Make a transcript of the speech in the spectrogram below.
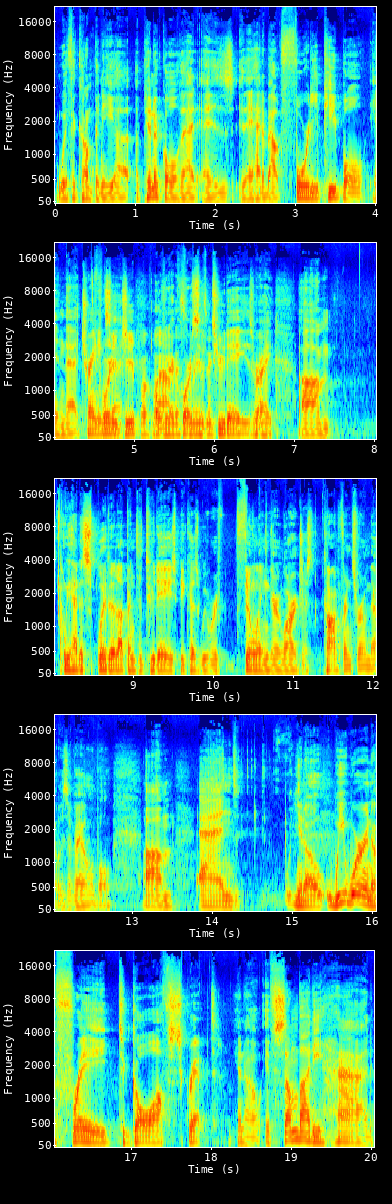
with a company, uh, a Pinnacle, that is, they had about 40 people in that training 40 session people. over Wow, the course amazing. of two days, right? Um, we had to split it up into two days because we were filling their largest conference room that was available. Um, and, you know, we weren't afraid to go off script. You know, if somebody had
